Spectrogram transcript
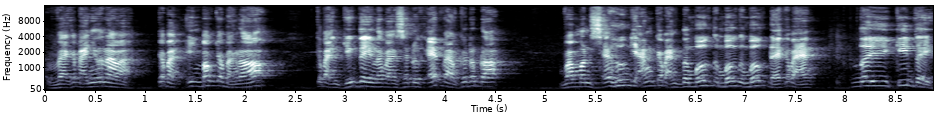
Và các bạn như thế nào à các bạn inbox cho bạn đó. Các bạn chuyển tiền là bạn sẽ được ép vào cái group đó và mình sẽ hướng dẫn các bạn từng bước từng bước từng bước để các bạn đi kiếm tiền.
